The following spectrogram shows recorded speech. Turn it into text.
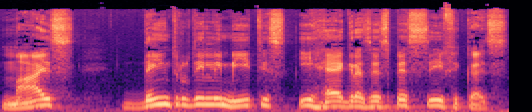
mas dentro de limites e regras específicas.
